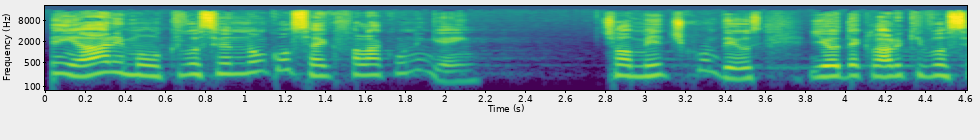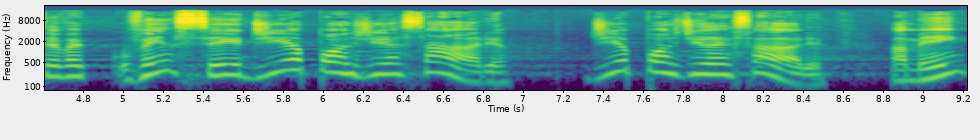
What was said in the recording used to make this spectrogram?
Tem área, irmão, que você não consegue falar com ninguém. Somente com Deus. E eu declaro que você vai vencer dia após dia essa área. Dia após dia essa área. Amém?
